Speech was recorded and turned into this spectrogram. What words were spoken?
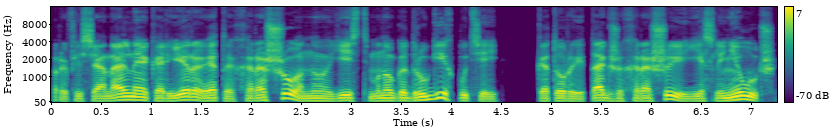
Профессиональная карьера — это хорошо, но есть много других путей, которые также хороши, если не лучше.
